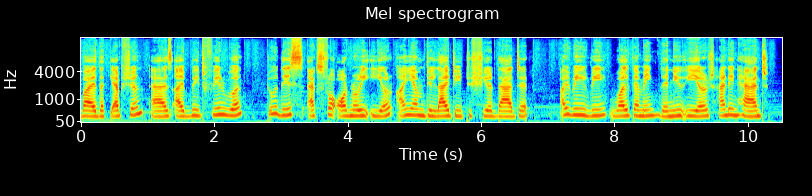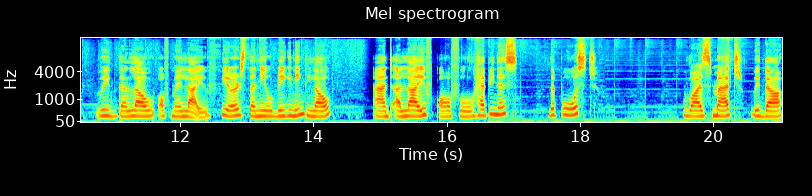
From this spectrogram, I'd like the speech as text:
by the caption As I bid farewell to this extraordinary year, I am delighted to share that I will be welcoming the new year hand in hand with the love of my life. Here's the new beginning, love and a life of happiness. The post was met with the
